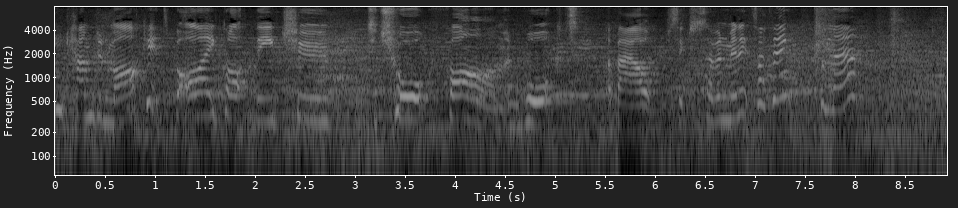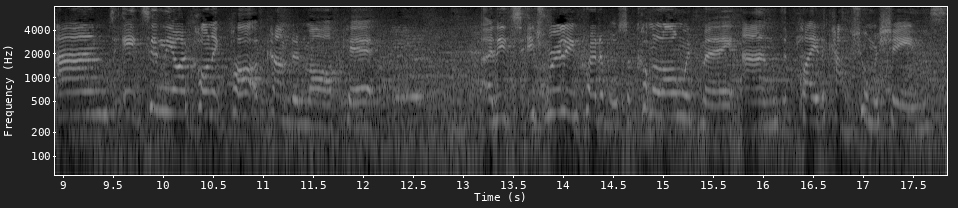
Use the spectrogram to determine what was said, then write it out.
in Camden Market, but I got the tube to Chalk Farm and walked about six or seven minutes, I think, from there. And it's in the iconic part of Camden Market. And it's, it's really incredible, so come along with me and play the capsule machines.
